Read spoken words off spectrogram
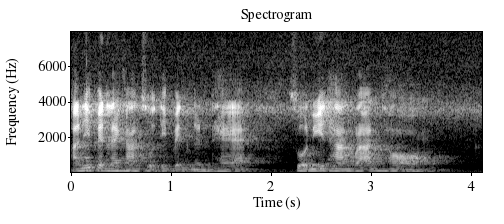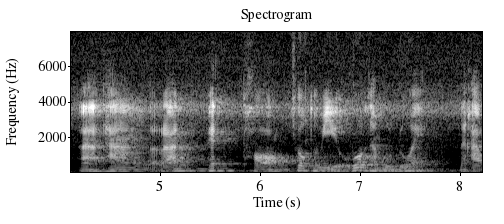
อันนี้เป็นรายการส่วนที่เป็นเงินแท้ ส่วนนี้ทางร้านทองอทางร้านเพชรทองโชคทวีร่วมทำบุญด้วยนะครับ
